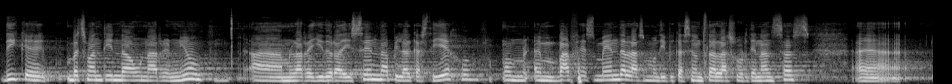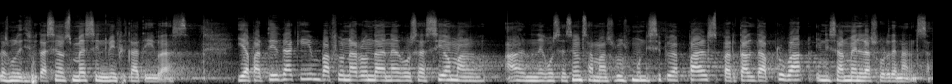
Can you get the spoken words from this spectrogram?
Dic que vaig mantenir una reunió amb la regidora d'Hisenda, Pilar Castillejo, on em va fer esment de les modificacions de les ordenances, eh, les modificacions més significatives i a partir d'aquí va fer una ronda de negociació amb el, negociacions amb els grups municipals per tal d'aprovar inicialment les ordenances.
